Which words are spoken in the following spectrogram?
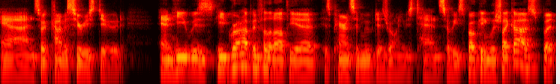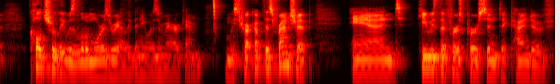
And so kind of a serious dude. And he was, he'd grown up in Philadelphia. His parents had moved to Israel when he was 10. So he spoke English like us, but culturally was a little more Israeli than he was American. And we struck up this friendship. And he was the first person to kind of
